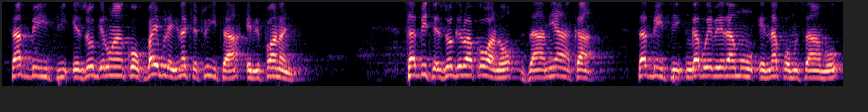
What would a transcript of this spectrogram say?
Sabbiiti ezogerwako bayibuli erina kyetuyita ebifaananyi. Sabbiiti ezogerwako wano za myaka. Sabbiiti nga bwebeeramu ennaku omusanvu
